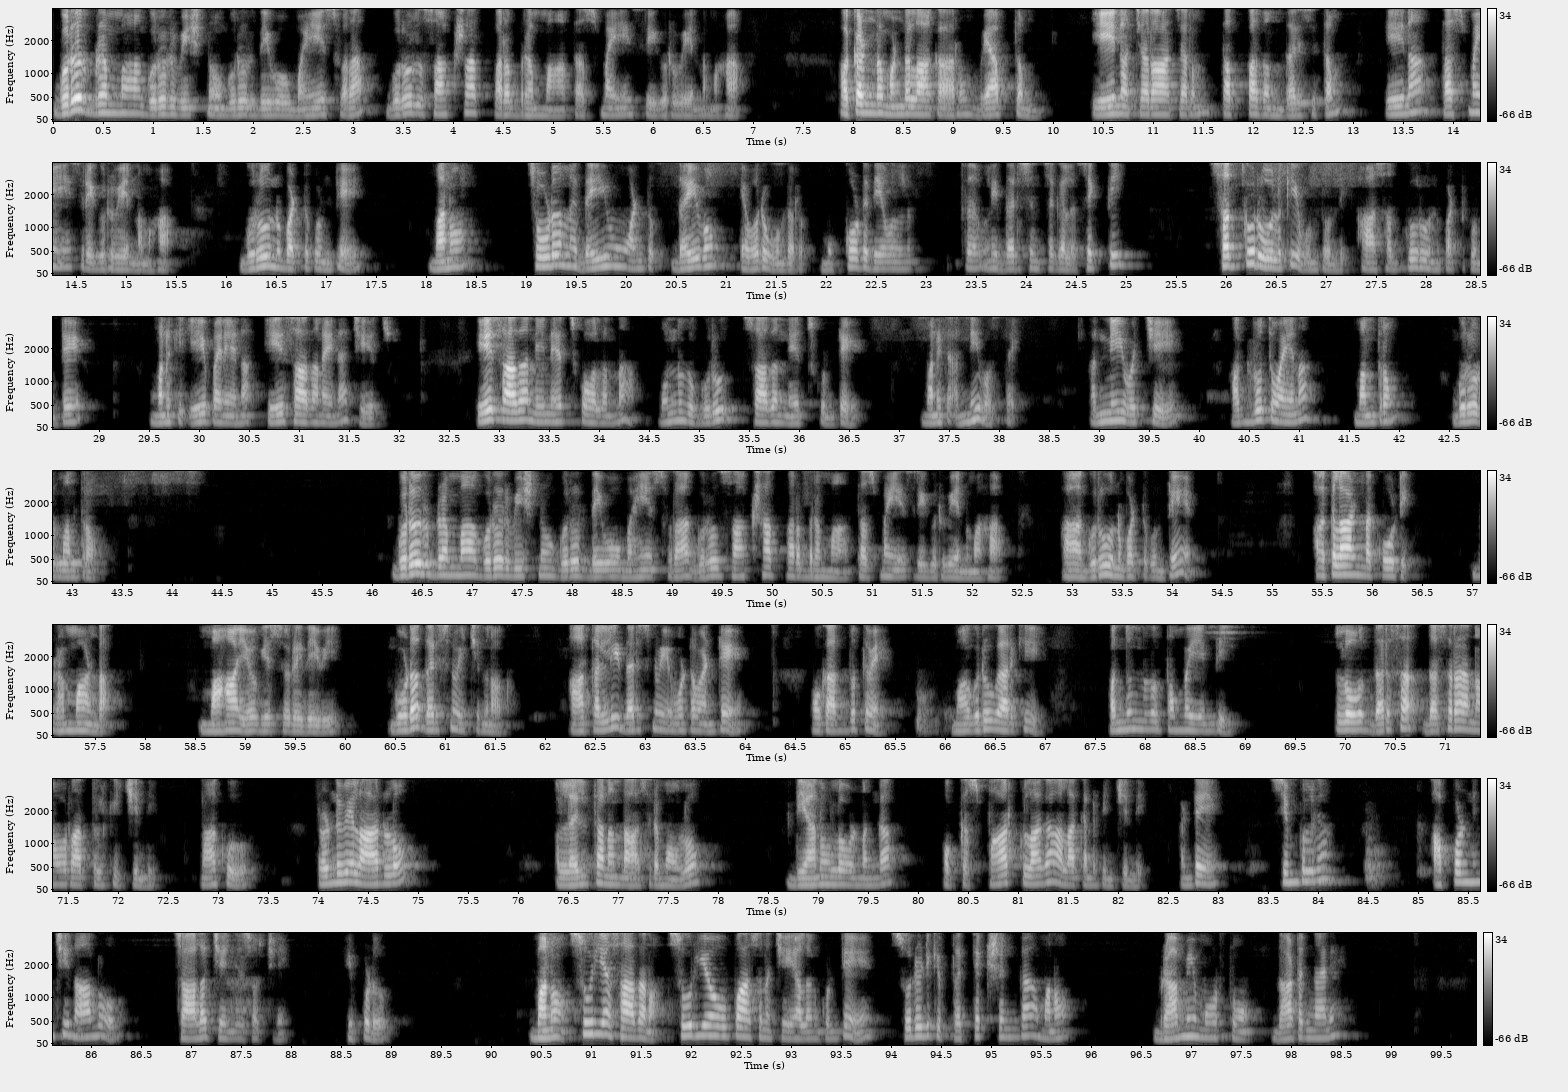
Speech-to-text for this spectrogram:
గురుర్ బ్రహ్మ గురుర్ విష్ణు గురుర్ దేవో మహేశ్వర గురుర్ సాక్షాత్ పరబ్రహ్మ తస్మై శ్రీ గురువే నమ. అఖండ మండలాకారం వ్యాప్తం. ఏన చరాచరం తత్పదం దర్శితం. ఏన తస్మై శ్రీ గురువే నమ. గురువును పట్టుకుంటే మనం చూడని దైవం అంటూ దైవం ఎవరు ఉండరు. ముక్కోటి దేవుల్ని దర్శించగల శక్తి సద్గురువులకి ఉంటుంది. ఆ సద్గురువుని పట్టుకుంటే మనకి ఏ పనైనా ఏ సాధన అయినా చేయొచ్చు. ఏ సాధన నేను నేర్చుకోవాలన్నా ముందు గురు సాధన నేర్చుకుంటే మనకి అన్నీ వస్తాయి. అన్నీ వచ్చే అద్భుతమైన మంత్రం గురుర్ మంత్రం. గురుర్ బ్రహ్మ గురుర్ విష్ణు గురుర్ దేవో మహేశ్వర గురు సాక్షాత్ పరబ్రహ్మ తస్మై శ్రీ గురువే నమ. ఆ గురువును పట్టుకుంటే అఖలాండ కోటి బ్రహ్మాండ మహాయోగేశ్వరీదేవి కూడా దర్శనం ఇచ్చింది నాకు. ఆ తల్లి దర్శనం ఇవ్వటం అంటే ఒక అద్భుతమే. మా గురువు గారికి పంతొమ్మిది వందల తొంభై ఎనిమిదిలో దర్శ దసరా నవరాత్రులకి ఇచ్చింది. నాకు రెండు వేల ఆరులో లలితానంద ఆశ్రమంలో ధ్యానంలో ఉండగా ఒక్క స్పార్క్ లాగా అలా కనిపించింది. అంటే సింపుల్గా అప్పటి నుంచి నాలో చాలా చేంజెస్ వచ్చినాయి. ఇప్పుడు మనం సూర్య సాధన సూర్య ఉపాసన చేయాలనుకుంటే సూర్యుడికి ప్రత్యక్షంగా మనం బ్రాహ్మీ ముహూర్తం దాటంగానే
